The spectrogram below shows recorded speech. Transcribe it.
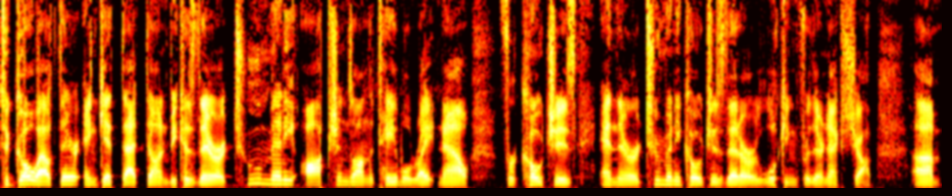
to go out there and get that done because there are too many options on the table right now for coaches, and there are too many coaches that are looking for their next job. Um,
